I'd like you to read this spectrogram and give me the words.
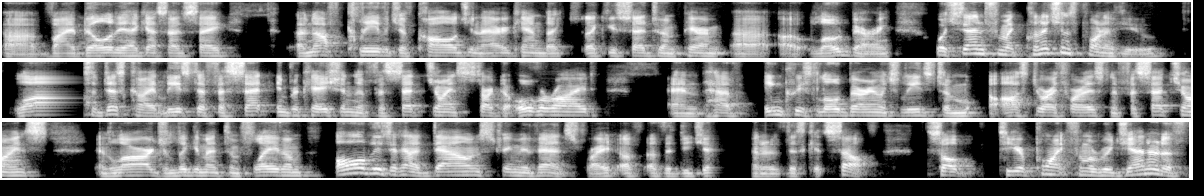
uh, viability, I guess I'd say, enough cleavage of collagen and aggrecan, like, like you said, to impair uh, uh, load bearing, which then, from a clinician's point of view, loss of disc height leads to facet imbrication. The facet joints start to override and have increased load bearing, which leads to osteoarthritis in the facet joints, enlarged ligamentum flavum. All these are kind of downstream events, right, of, of the degenerative disc itself. So, to your point, from a regenerative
